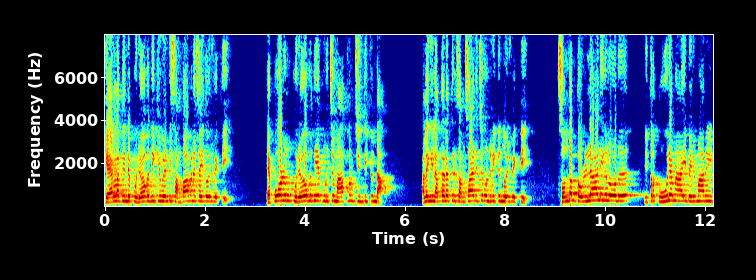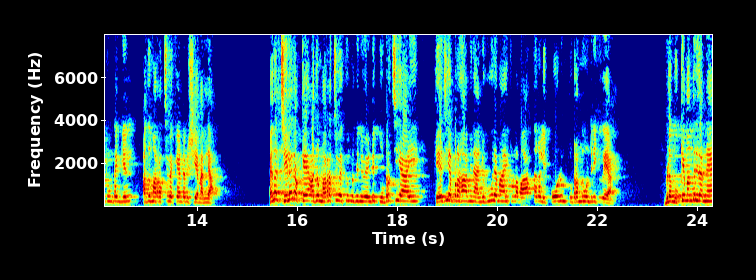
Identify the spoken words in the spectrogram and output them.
കേരളത്തിന്റെ പുരോഗതിക്ക് വേണ്ടി സംഭാവന ചെയ്ത ഒരു വ്യക്തി എപ്പോഴും പുരോഗതിയെക്കുറിച്ച് മാത്രം ചിന്തിക്കുന്ന അല്ലെങ്കിൽ അത്തരത്തിൽ സംസാരിച്ചു കൊണ്ടിരിക്കുന്ന ഒരു വ്യക്തി സ്വന്തം തൊഴിലാളികളോട് ഇത്ര ക്രൂരമായി പെരുമാറിയിട്ടുണ്ടെങ്കിൽ അത് മറച്ചു വെക്കേണ്ട വിഷയമല്ല. എന്നാൽ ചിലരൊക്കെ അത് മറച്ചു വെക്കുന്നതിന് വേണ്ടി തുടർച്ചയായി കെ ജി അബ്രഹാമിന് അനുകൂലമായിട്ടുള്ള വാർത്തകൾ ഇപ്പോഴും തുടർന്നുകൊണ്ടിരിക്കുകയാണ്. ഇവിടെ മുഖ്യമന്ത്രി തന്നെ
